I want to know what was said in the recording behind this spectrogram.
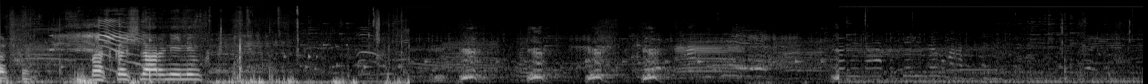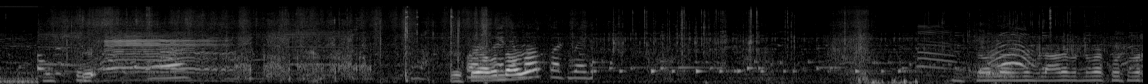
Artık. Başka işlerin inim. Sayağında abi. İnşallah yine bilahane bir numara kurtulur.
